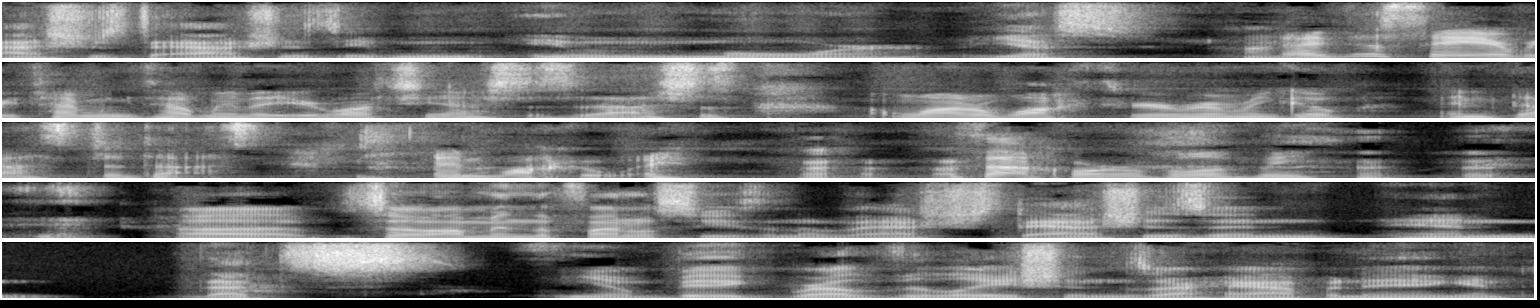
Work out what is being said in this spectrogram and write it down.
Ashes to Ashes even even more. Yes. honey. I just say every time you tell me that you're watching Ashes to Ashes, I want to walk through a room and go, and dust to dust, and walk away. Is that horrible of me? Uh, so I'm in the final season of Ashes to Ashes, and and that's you know big revelations are happening, and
